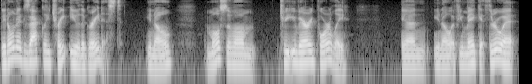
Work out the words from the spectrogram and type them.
they don't exactly treat you the greatest. You know, most of them treat you very poorly. And, you know, if you make it through it,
